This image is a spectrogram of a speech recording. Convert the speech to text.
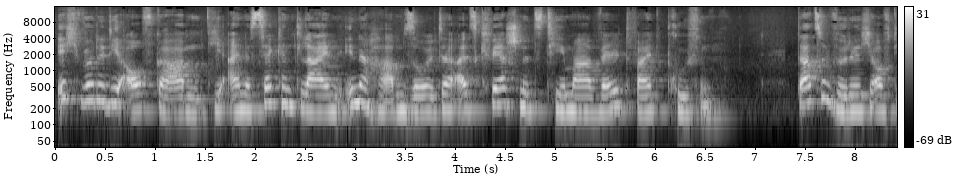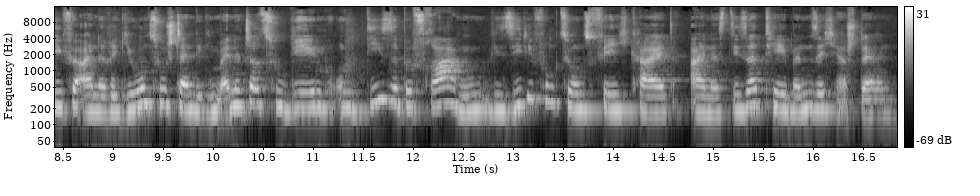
Ich würde die Aufgaben, die eine Second Line innehaben sollte, als Querschnittsthema weltweit prüfen. Dazu würde ich auf die für eine Region zuständigen Manager zugehen und diese befragen, wie sie die Funktionsfähigkeit eines dieser Themen sicherstellen.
